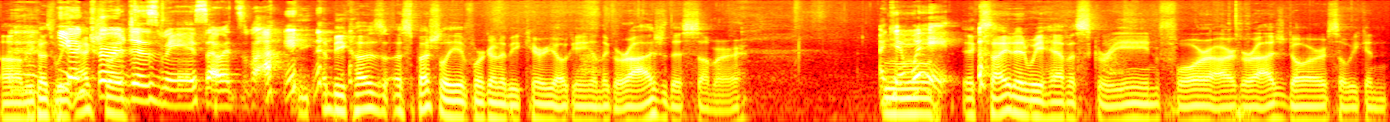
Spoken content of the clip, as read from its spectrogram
uh, because we he actually encourages me, so it's fine. because especially if we're going to be karaokeing in the garage this summer. I can't wait. Excited we have a screen for our garage door so we can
